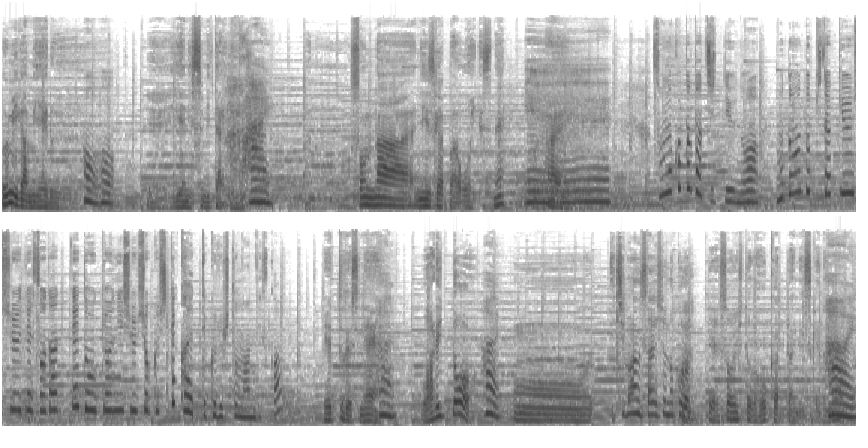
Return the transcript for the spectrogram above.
海が見える、えー家に住みたいとか、はい。あのーそんなニーズがやっぱ多いですね。へえ、その方たちっていうのはもともと北九州で育って東京に就職して帰ってくる人なんですか？えっとですね、はい。割とはい。うーん一番最初の頃ってそういう人が多かったんですけども、はい。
